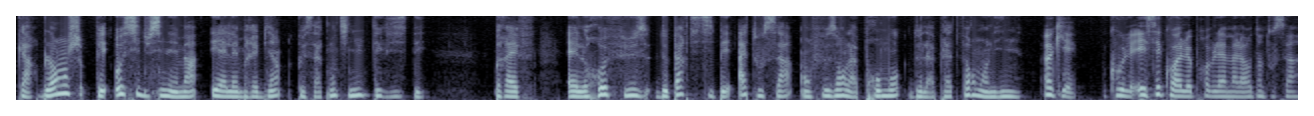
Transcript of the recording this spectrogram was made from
Car Blanche fait aussi du cinéma et elle aimerait bien que ça continue d'exister. Bref, elle refuse de participer à tout ça en faisant la promo de la plateforme en ligne. Ok, cool. Et c'est quoi le problème alors dans tout ça?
